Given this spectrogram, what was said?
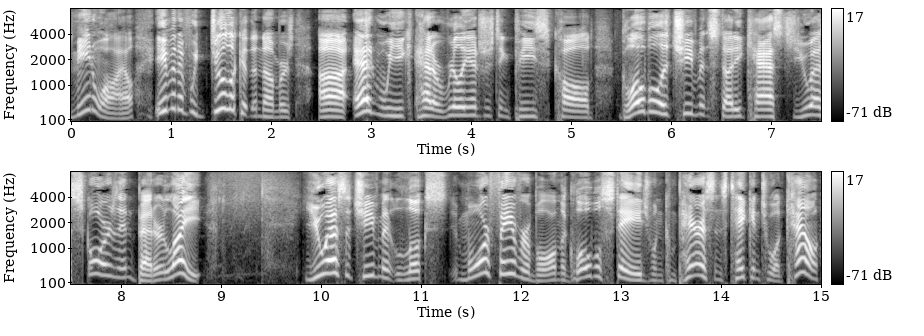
Meanwhile, even if we do look at the numbers, uh, Ed Week had a really interesting piece called Global Achievement Study Casts U.S. Scores in Better Light. U.S. achievement looks more favorable on the global stage when comparisons take into account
